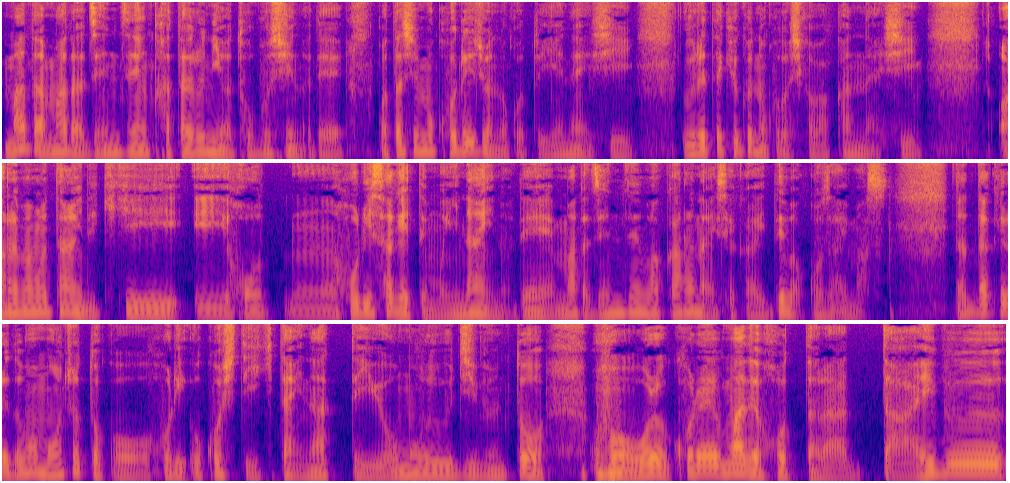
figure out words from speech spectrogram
まだまだ全然語るには乏しいので私もこれ以上のこと言えないし売れた曲のことしかわかんないしアルバム単位で聞き、掘り下げてもいないのでまだ全然わからない世界ではございます。だけれどももうちょっとこう掘り起こしていきたいなっていう思う自分と 俺これまで掘ったらだいぶ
